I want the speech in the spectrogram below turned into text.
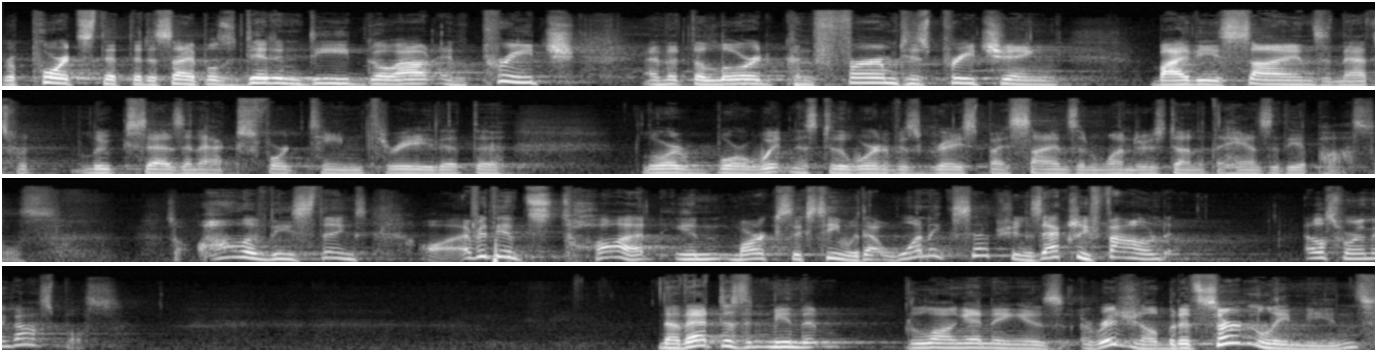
reports that the disciples did indeed go out and preach, and that the Lord confirmed his preaching by these signs, and that's what Luke says in Acts 14, 3, that the Lord bore witness to the word of his grace by signs and wonders done at the hands of the apostles. So, all of these things, everything that's taught in Mark 16, with that one exception, is actually found elsewhere in the Gospels. Now, that doesn't mean that the long ending is original, but it certainly means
